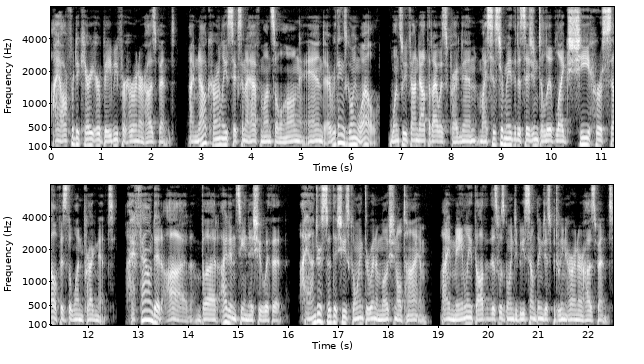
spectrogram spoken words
I offered to carry her baby for her and her husband. I'm now currently six and a half months along, and everything's going well. Once we found out that I was pregnant, my sister made the decision to live like she herself is the one pregnant. I found it odd, but I didn't see an issue with it. I understood that she's going through an emotional time. I mainly thought that this was going to be something just between her and her husband.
